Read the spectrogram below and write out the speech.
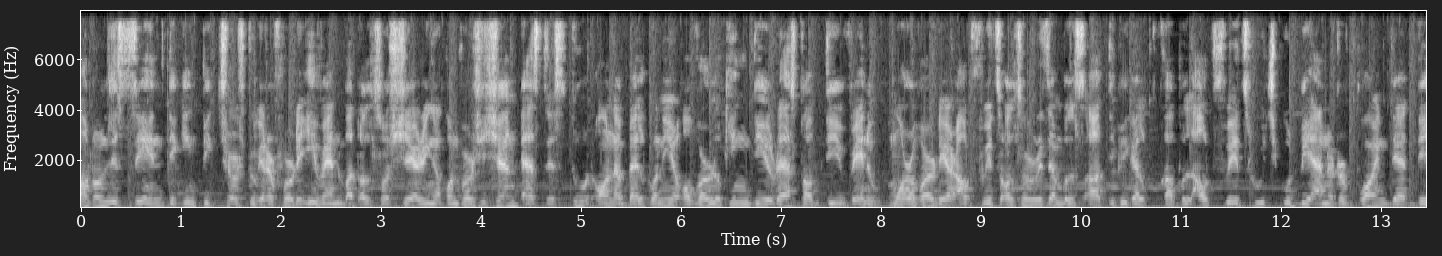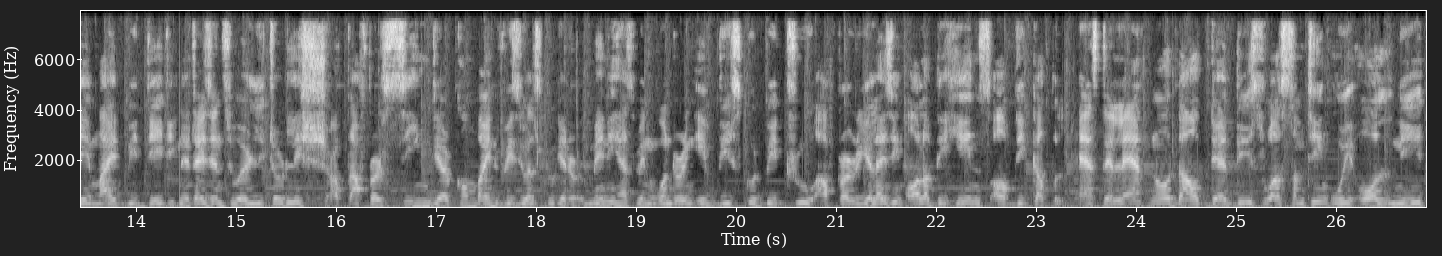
not only seen taking pictures together for the event but also sharing a conversation as they stood on a balcony overlooking the rest of the venue. Moreover, their outfits also resembles a typical typical couple outfits which could be another point that they might be dating. Netizens were literally shocked after seeing their combined visuals together. Many has been wondering if this could be true after realizing all of the hints of the couple as they left no doubt that this was something we all need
